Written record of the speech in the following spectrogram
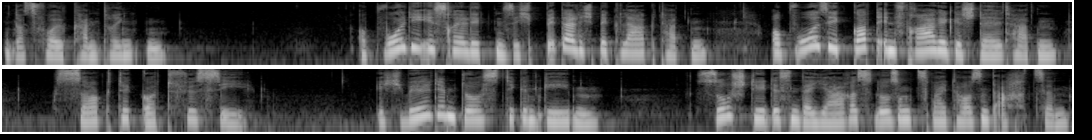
und das Volk kann trinken. Obwohl die Israeliten sich bitterlich beklagt hatten, obwohl sie Gott in Frage gestellt hatten, sorgte Gott für sie. Ich will dem Durstigen geben. So steht es in der Jahreslosung 2018.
